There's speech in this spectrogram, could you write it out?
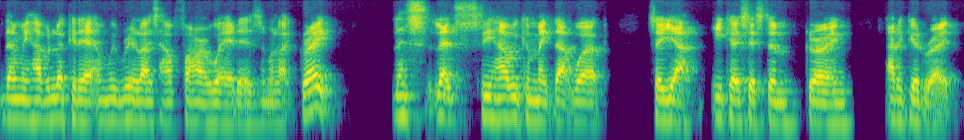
then we have a look at it and we realize how far away it is, and we're like, great, let's let's see how we can make that work. So yeah, ecosystem growing at a good rate.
